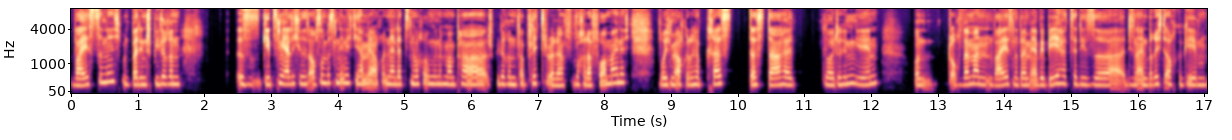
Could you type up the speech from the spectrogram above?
Weißt du nicht. Und bei den Spielerinnen es geht's mir ehrlich gesagt auch so ein bisschen ähnlich. Die haben ja auch in der letzten Woche irgendwie noch mal ein paar Spielerinnen verpflichtet oder der Woche davor meine ich, wo ich mir auch gedacht habe, krass, dass da halt Leute hingehen und auch wenn man weiß, ne, beim RBB hat es ja diese, diesen einen Bericht auch gegeben,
